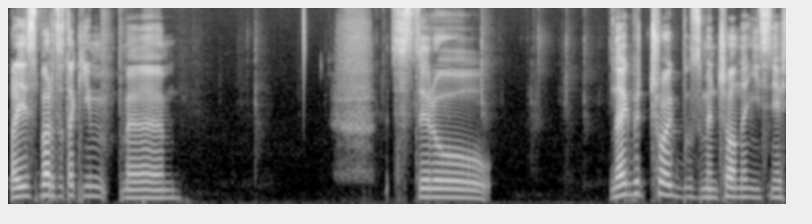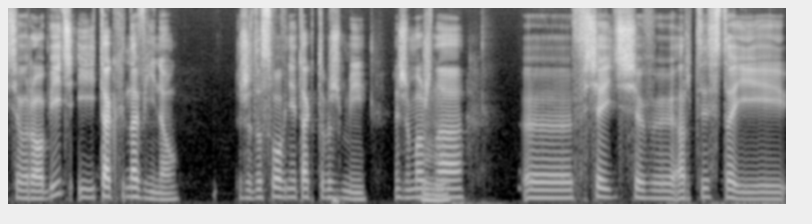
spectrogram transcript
ale jest bardzo takim stylu. No, jakby człowiek był zmęczony, nic nie chciał robić i tak nawinął. Że dosłownie tak to brzmi. Że można e, wcielić się w artystę i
